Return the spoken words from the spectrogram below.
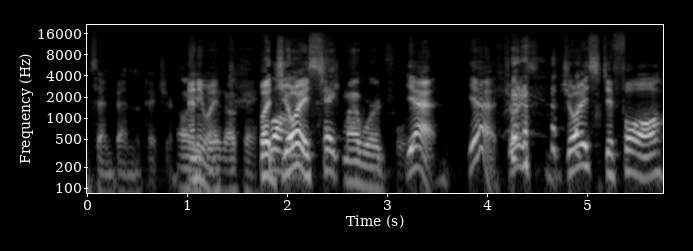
send Ben the picture. Oh, you anyway, did? okay. but Well, Joyce- take my word for it. Yeah, yeah. Joyce Joyce DeFauw,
